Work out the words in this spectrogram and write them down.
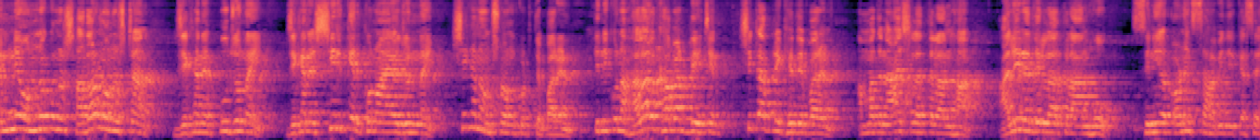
এমনি অন্য কোনো সাধারণ অনুষ্ঠান যেখানে পুজো নাই, যেখানে শির্কের কোনো আয়োজন নাই, সেখানে অংশগ্রহণ করতে পারেন। তিনি কোনো হালাল খাবার দিয়েছেন, সেটা আপনি খেতে পারেন। আমাদের আয়সাল্লাহ আলী রাদিল্লাহ তালানহু সিনিয়র অনেক সাহাবিদের কাছে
